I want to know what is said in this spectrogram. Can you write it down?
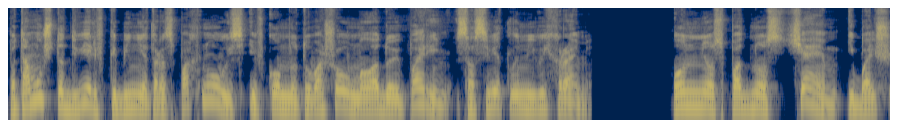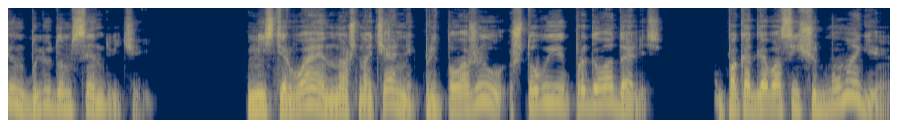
Потому что дверь в кабинет распахнулась, и в комнату вошел молодой парень со светлыми вихрами. Он нес поднос с чаем и большим блюдом сэндвичей. Мистер Вайн, наш начальник, предположил, что вы проголодались. Пока для вас ищут бумаги,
